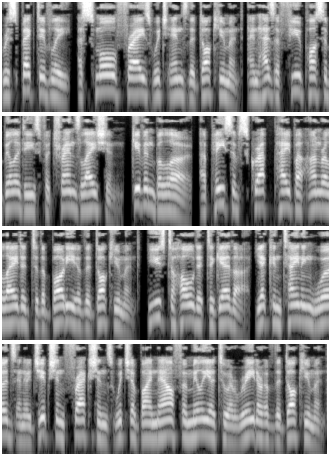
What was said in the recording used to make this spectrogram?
respectively, a small phrase which ends the document and has a few possibilities for translation, given below, a piece of scrap paper unrelated to the body of the document, used to hold it together yet containing words and Egyptian fractions which are by now familiar to a reader of the document,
